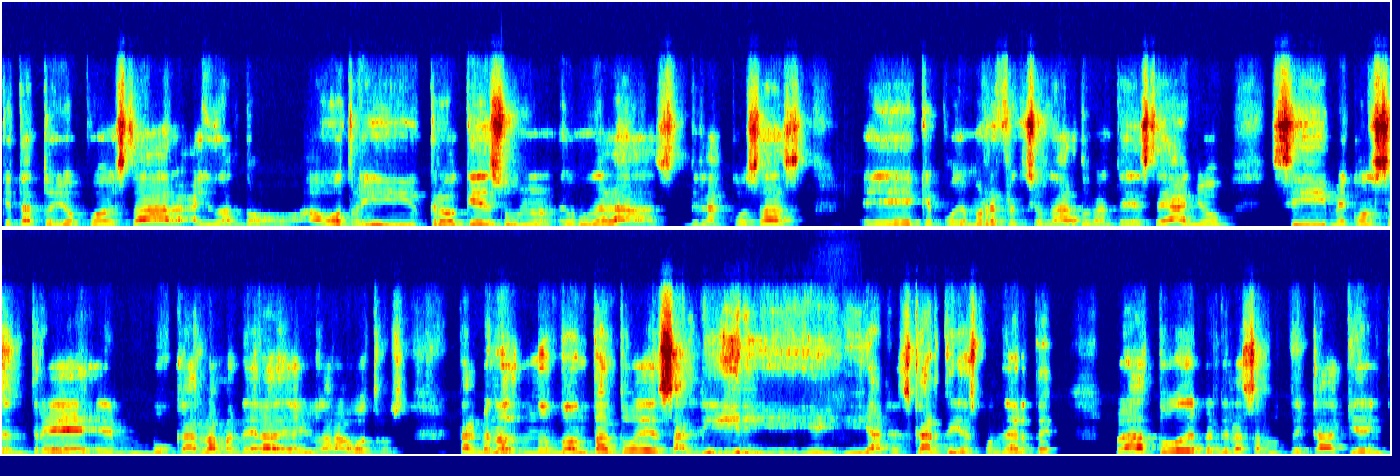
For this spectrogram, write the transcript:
qué tanto yo puedo estar ayudando a otro. Y creo que es, un, es una de las, cosas eh, que podemos reflexionar durante este año si me concentré en buscar la manera de ayudar a otros. Tal vez no, tanto es salir y, arriesgarte y exponerte, ¿verdad? Todo depende de la salud de cada quien,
